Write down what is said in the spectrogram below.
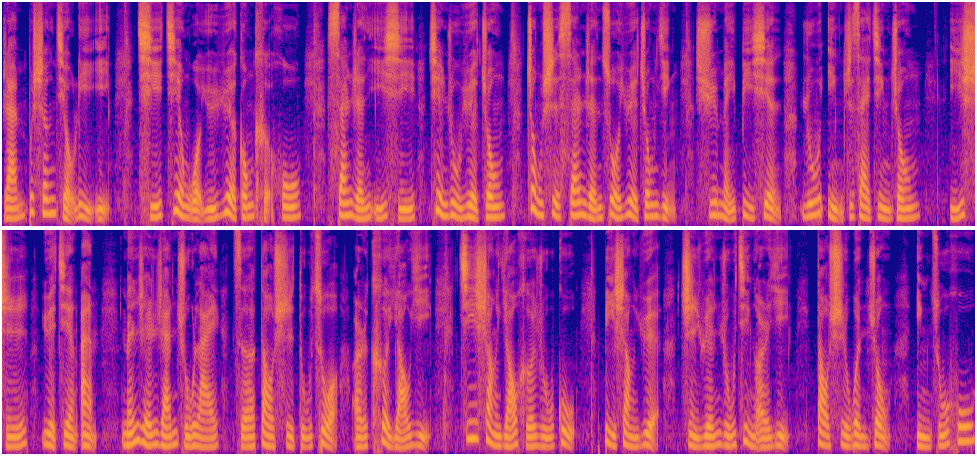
然不胜酒力矣。其见我于月宫可乎？三人移席，渐入月中。众视三人坐月中影，须眉毕现，如影之在镜中。移时，月渐暗，门人燃烛来，则道士独坐而客摇矣。机上摇何如故，壁上月，只圆如镜而已。道士问众：“饮足乎？”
